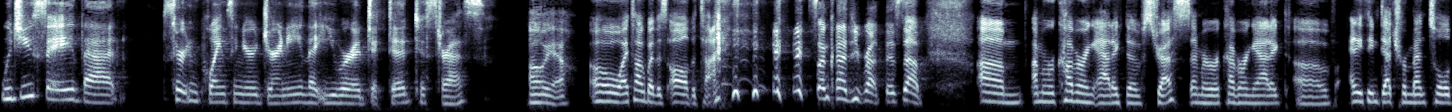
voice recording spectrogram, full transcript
Would you say that certain points in your journey that you were addicted to stress? Oh yeah. Oh i talk about this all the time so I'm glad you brought this up. Um, I'm a recovering addict of stress. I'm a recovering addict of anything detrimental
